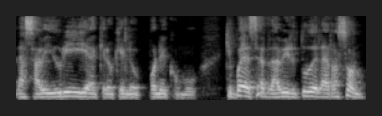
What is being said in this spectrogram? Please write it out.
la sabiduría creo que lo pone como, que puede ser la virtud de la razón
